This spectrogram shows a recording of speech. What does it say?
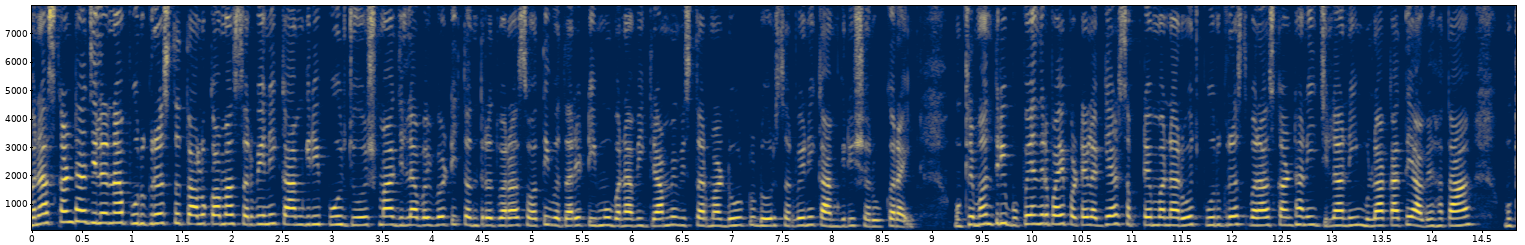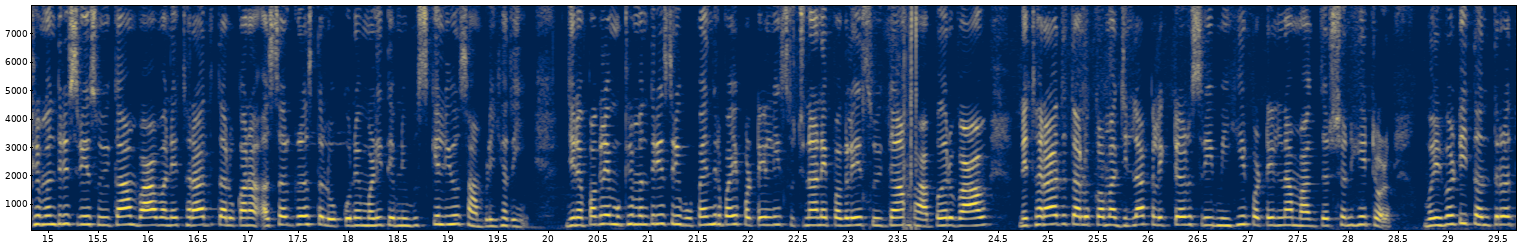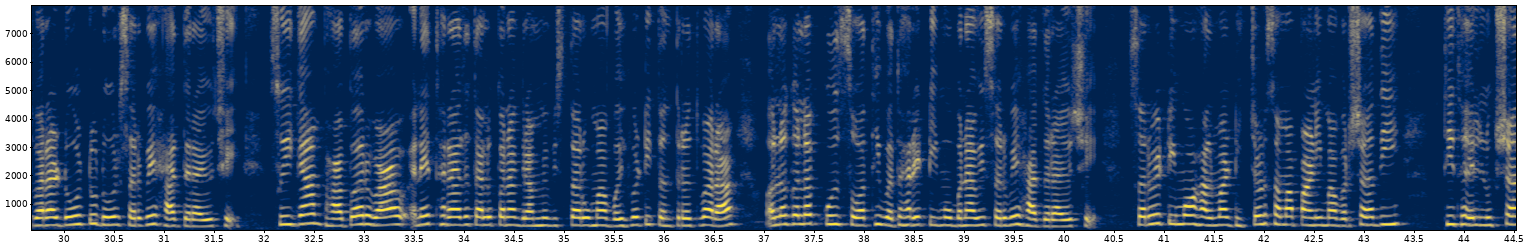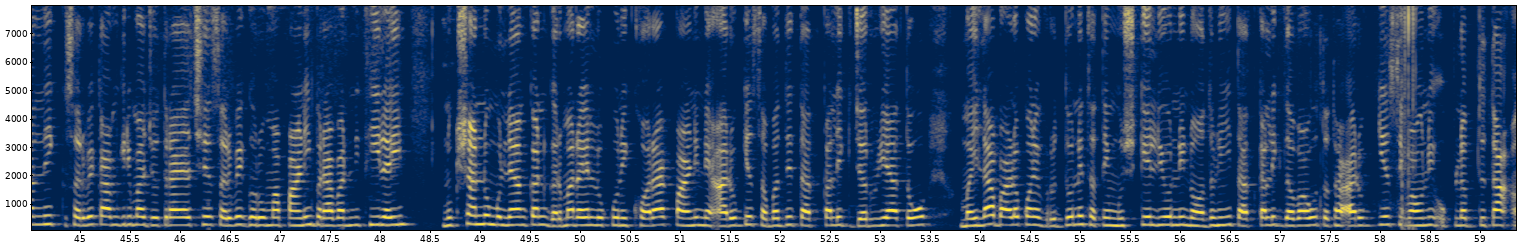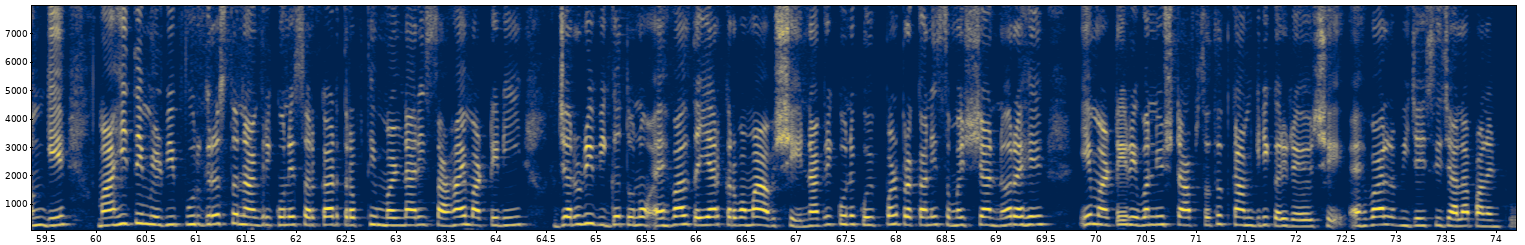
બનાસકાંઠા જિલ્લાના પૂરગ્રસ્ત તાલુકામાં સર્વેની કામગીરી પૂરજોશમાં જિલ્લા તંત્ર દ્વારા સૌથી વધારે ટીમો બનાવી ગ્રામ્ય વિસ્તારમાં ડોર ટુ ડોર સર્વેની કામગીરી શરૂ કરાઈ. મુખ્યમંત્રી ભૂપેન્દ્રભાઈ પટેલ અગિયાર સપ્ટેમ્બરના રોજ પૂરગ્રસ્ત બનાસકાંઠાની જિલ્લાની મુલાકાતે આવ્યા હતા. મુખ્યમંત્રી શ્રી સુઈગામ, વાવ અને થરાદ તાલુકાના અસરગ્રસ્ત લોકોને મળી તેમની મુશ્કેલીઓ સાંભળી હતી. જેને પગલે મુખ્યમંત્રી શ્રી ભૂપેન્દ્રભાઈ પટેલની સૂચનાને પગલે સુઈગામ, ભાભર, વાવ અને થરાદ તાલુકામાં જિલ્લા કલેક્ટર શ્રી મિહિર પટેલના માર્ગદર્શન હેઠળ તંત્ર દ્વારા ડોર ટુ ડોર સર્વે હાથ ધરાયો છે. સુઈગામ, ભાભર, વાવ અને થરાદ તાલુકાના ગ્રામ્ય વિસ્તારોમાં તંત્ર દ્વારા અલગ અલગ કુલ સોથી વધારે ટીમો બનાવી સર્વે હાથ ધરાયો છે. સર્વે ટીમો હાલમાં ઢીચણસમા પાણીમાં વરસાદી થી થયેલ નુકસાનની સર્વે કામગીરીમાં જોતરાયા છે. સર્વે ઘરોમાં પાણી ભરાવાથી લઈ નુકસાનનું મૂલ્યાંકન, ઘરમાં રહેલ લોકોની ખોરાક, પાણીને આરોગ્ય સંબંધિત તાત્કાલિક જરૂરિયાતો, મહિલા બાળકો અને વૃદ્ધોને થતી મુશ્કેલીઓની નોંધણી, તાત્કાલિક દવાઓ તથા આરોગ્ય સેવાઓની ઉપલબ્ધતા અંગે માહિતી મેળવી પૂરગ્રસ્ત નાગરિકોને સરકાર તરફથી મળનારી સહાય માટેની જરૂરી વિગતોનો અહેવાલ તૈયાર કરવામાં આવશે. નાગરિકોને કોઈપણ પ્રકારની સમસ્યા ન રહે એ માટે રેવન્યુ સ્ટાફ સતત કામગીરી કરી રહ્યો છે. અહેવાલ વિજયસિંહ ઝાલા, પાલનપુર.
